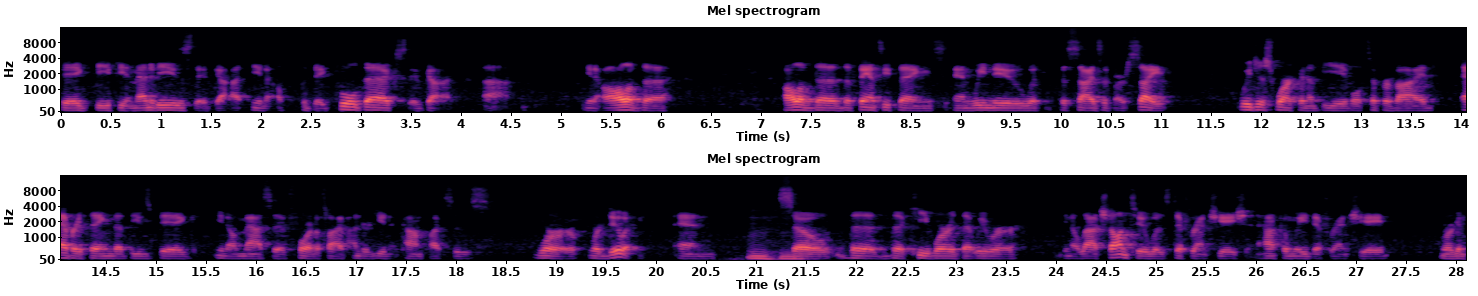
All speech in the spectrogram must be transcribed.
big beefy amenities. They've got you know the big pool decks. They've got um, you know all of the all of the the fancy things. And we knew with the size of our site, we just weren't going to be able to provide everything that these big you know massive four to five hundred unit complexes were were doing. And mm-hmm. so the the key word that we were you know latched onto was differentiation. How can we differentiate we're going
